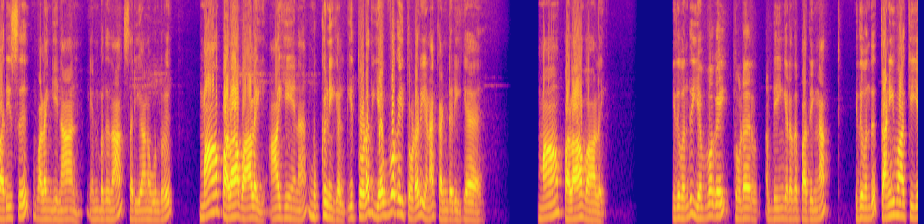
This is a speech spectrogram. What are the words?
பரிசு வழங்கினான் என்பதுதான் சரியான ஒன்று. மா பலா வாழை ஆகியன முக்கணிகள். இத்தொடர் எவ்வகை தொடர் என கண்டறிக. மா பலா வாழை. இது வந்து எவ்வகை தொடர் அப்படிங்கிறத பார்த்தீங்கன்னா இது வந்து தனிவாக்கிய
